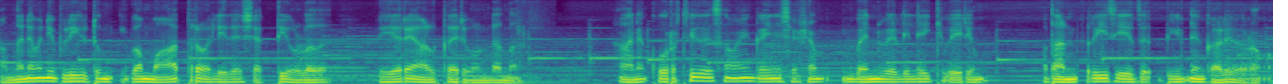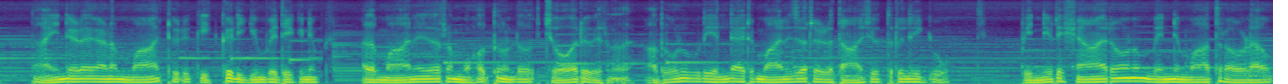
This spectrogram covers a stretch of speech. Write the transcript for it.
അങ്ങനെ അവന് പിടികിട്ടും ഇവൻ മാത്രമല്ല ഇതേ ശക്തിയുള്ളത്. വേറെ ആൾക്കാരും ഉണ്ടെന്ന്. അങ്ങനെ കുറച്ച് സമയം കഴിഞ്ഞ ശേഷം ബെൻ വെളിയിലേക്ക് വരും. അത് അൺഫ്രീസ് ചെയ്ത് വീണ്ടും കളി തുടങ്ങും. അതിന്റെ ഇടയിലാണ് മാറ്റൊരു കിക്ക് അടിക്കുമ്പോഴത്തേക്കിനും അത് മാനേജറുടെ മുഖത്ത് കൊണ്ട് ചോര വരുന്നത്. അതോടുകൂടി എല്ലാവരും മാനേജറുടെ അടുത്ത് ആശുപത്രിയിലേക്ക് പോകും. പിന്നീട് ഷാരോണും ബെന്നും മാത്രം അവിടെ ആവും.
